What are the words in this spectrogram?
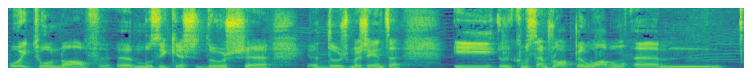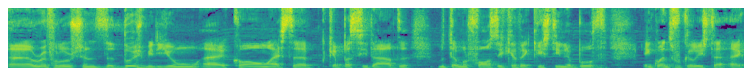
oito ou nove uh, músicas dos, uh, dos Magenta. E começamos logo pelo álbum um, uh, Revolutions de 2001, uh, com esta capacidade metamorfósica da Christina Booth, enquanto vocalista, a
